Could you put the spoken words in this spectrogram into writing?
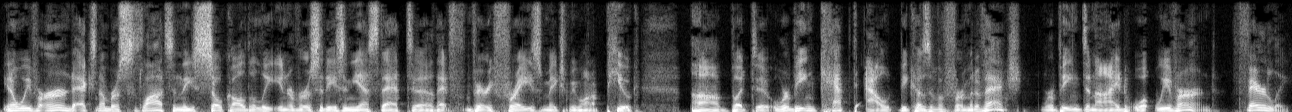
you know, we've earned X number of slots in these so-called elite universities, and yes, that uh, that very phrase makes me want to puke. Uh, but uh, we're being kept out because of affirmative action. We're being denied what we've earned fairly.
